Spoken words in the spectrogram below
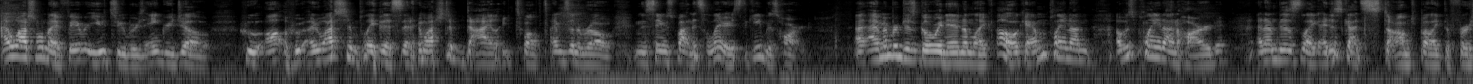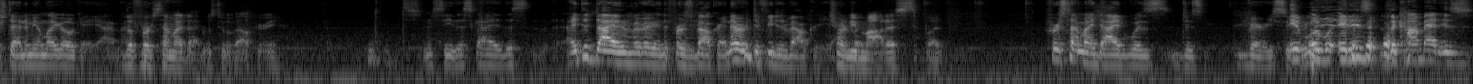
I watched one of my favorite YouTubers, Angry Joe, who uh, who I watched him play this and I watched him die like twelve times in a row in the same spot, and it's hilarious. The game is hard. I, I remember just going in. I'm like, oh okay, I'm playing on. I was playing on hard, and I'm just like, I just got stomped by like the first enemy. I'm like, okay, yeah. I'm The first time I died was to a Valkyrie. See this guy. This I did die in the very in the first Valkyrie. I never defeated Valkyrie. yet, trying to be modest, but First time I died was just very soon. it, it, it is the combat is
